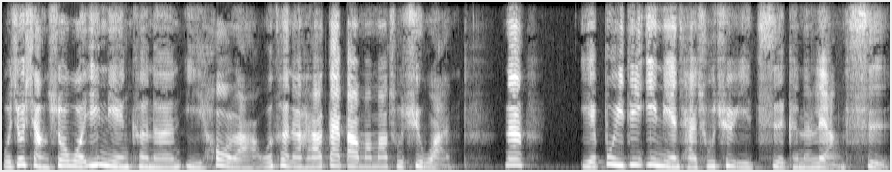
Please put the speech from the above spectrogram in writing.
我就想说，我一年可能以后啦，我可能还要带爸爸妈妈出去玩，那也不一定一年才出去一次，可能两次，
